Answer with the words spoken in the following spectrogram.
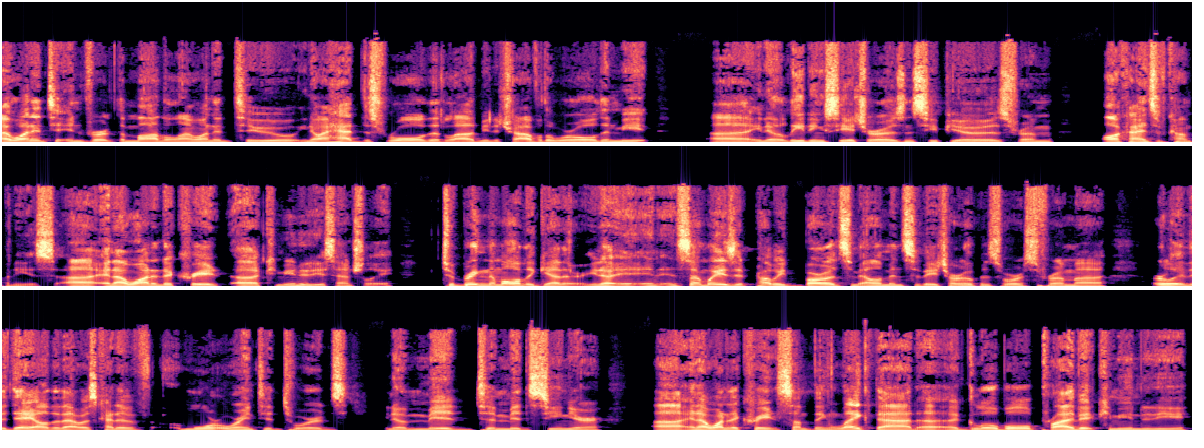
I wanted to invert the model. I wanted to, you know, I had this role that allowed me to travel the world and meet, uh, you know, leading CHROs and CPOs from all kinds of companies. Uh, and I wanted to create a community essentially to bring them all together. You know, in, in some ways, it probably borrowed some elements of HR open source from uh, early in the day, although that was kind of more oriented towards you know mid to mid senior. Uh, and I wanted to create something like that, a, a global private community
